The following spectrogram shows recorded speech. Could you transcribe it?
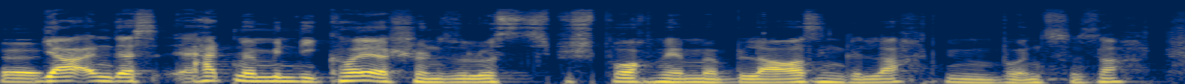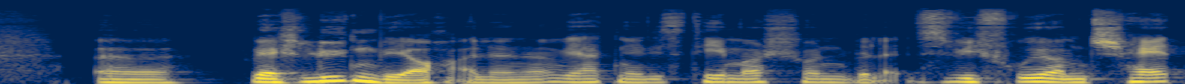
Ja, und das hat man mit Nicole ja schon so lustig besprochen. Wir haben ja Blasen gelacht, wie man bei uns so sagt. Äh, vielleicht lügen wir auch alle, ne? Wir hatten ja dieses Thema schon. Das ist wie früher im Chat,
